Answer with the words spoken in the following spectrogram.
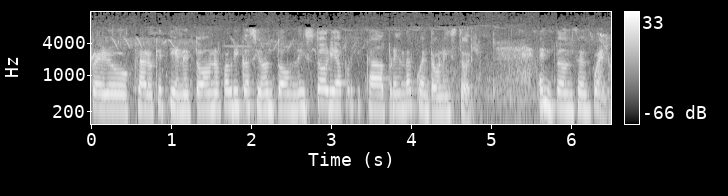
pero claro que tiene toda una fabricación, toda una historia, porque cada prenda cuenta una historia. Entonces, bueno,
